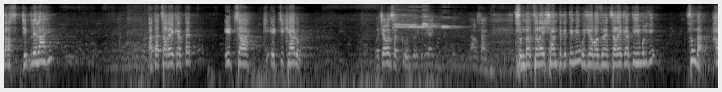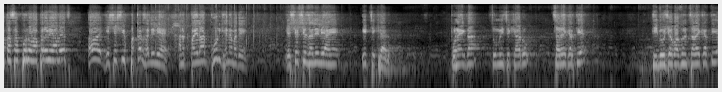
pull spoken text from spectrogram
टॉस जिंकलेला आहे. आता चढाई करतात इटचा इटची खेळाडू. उच्यावर सर कोणतरी नाव सांग. सुंदर चढाई शांत गतीने उजव्या बाजूने चढाई करते ही मुलगी. सुंदर हाताचा पूर्ण वापराने यावेळेस अयशस्वी पकड झालेली आहे. आणि पहिला गुण घेण्यामध्ये यशस्वी झालेली आहे इटचे खेळाडू. पुन्हा एकदा चुमीचे खेळाडू चढाई करते ती बी उजव्या बाजूने चढाई करते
